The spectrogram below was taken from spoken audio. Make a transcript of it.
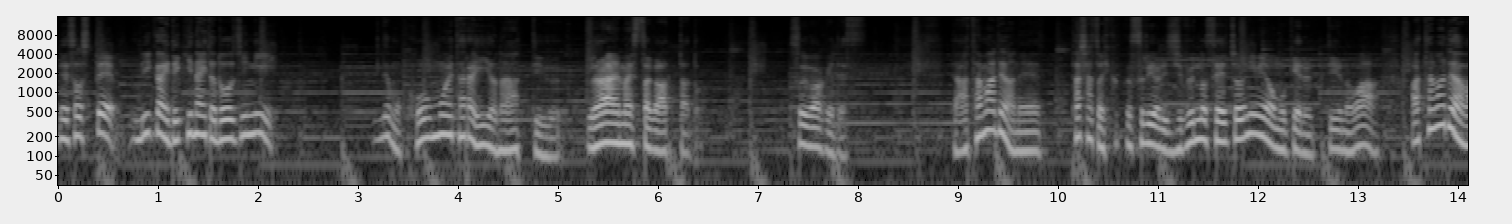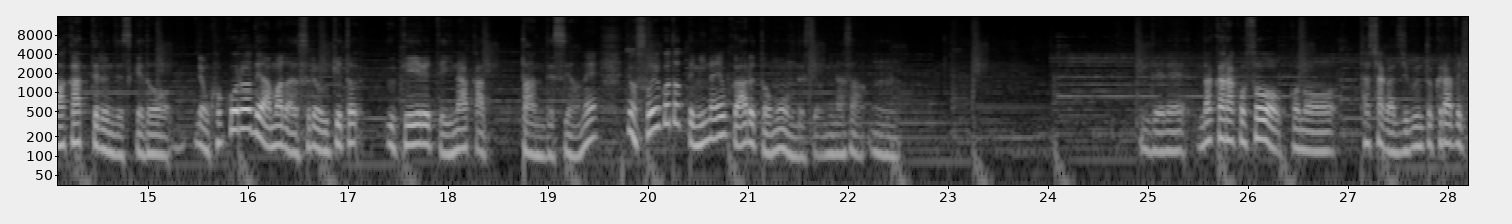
でそして理解できないと同時にでもこう思えたらいいよなっていう羨ましさがあったと。そういうわけです。で頭ではね他者と比較するより自分の成長に目を向けるっていうのは頭では分かってるんですけどでも心ではまだそれを受けと受け入れていなかったんですよね。でもそういうことってみんなよくあると思うんですよ皆さん。うん。でねだからこそこの他者が自分と比べて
